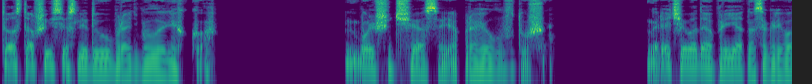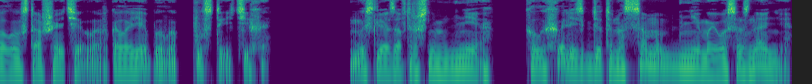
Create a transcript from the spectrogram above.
то оставшиеся следы убрать было легко. Больше часа я провел в душе. Горячая вода приятно согревала уставшее тело, в голове было пусто и тихо. Мысли о завтрашнем дне колыхались где-то на самом дне моего сознания,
